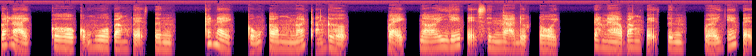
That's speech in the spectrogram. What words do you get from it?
Với lại, cô cũng mua băng vệ sinh, cái này cũng không nói thẳng được. Vậy nói giấy vệ sinh là được rồi, đằng nào băng vệ sinh với giấy vệ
